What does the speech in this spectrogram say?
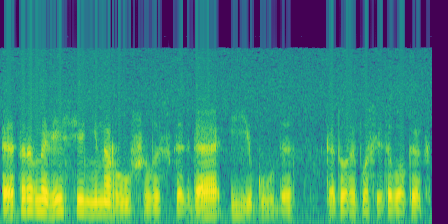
Это равновесие не нарушилось, когда и Игуда, который после того, как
